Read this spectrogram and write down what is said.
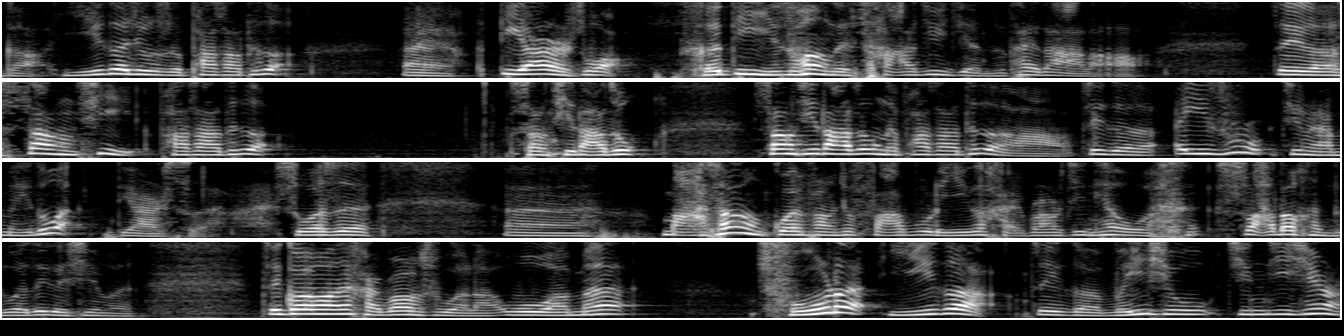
个，一个就是帕萨特，哎，第二撞和第一撞的差距简直太大了啊！这个上汽帕萨特，上汽大众。上汽大众的帕萨特啊，这个 A 柱竟然没断。第二次说是，嗯，马上官方就发布了一个海报。今天我 刷到很多这个新闻，这官方的海报说了，我们除了一个这个维修经济性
